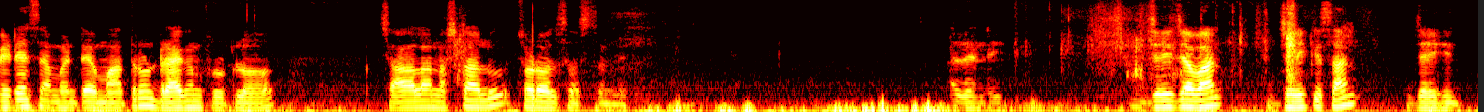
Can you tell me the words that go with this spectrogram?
పెట్టేసామంటే మాత్రం డ్రాగన్ ఫ్రూట్లో చాలా నష్టాలు చూడవలసి వస్తుంది. అదండి. జై జవాన్ జై కిసాన్ జై హింద్.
